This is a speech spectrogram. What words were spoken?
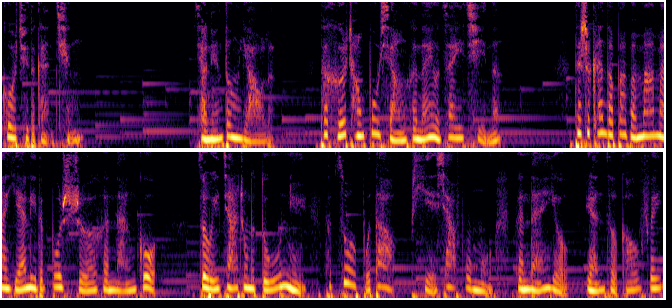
过去的感情。小宁动摇了，她何尝不想和男友在一起呢？但是看到爸爸妈妈眼里的不舍和难过，作为家中的独女，她做不到撇下父母和男友远走高飞。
